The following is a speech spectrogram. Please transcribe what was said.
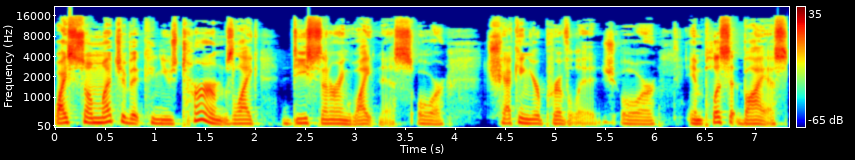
why so much of it can use terms like decentering whiteness or checking your privilege or implicit bias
